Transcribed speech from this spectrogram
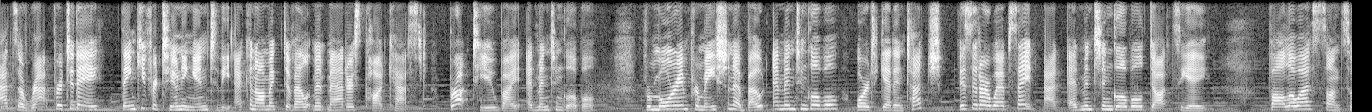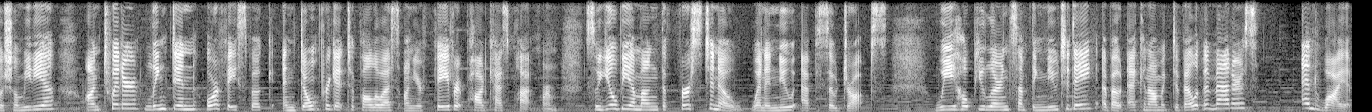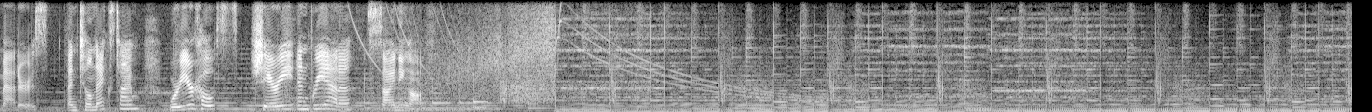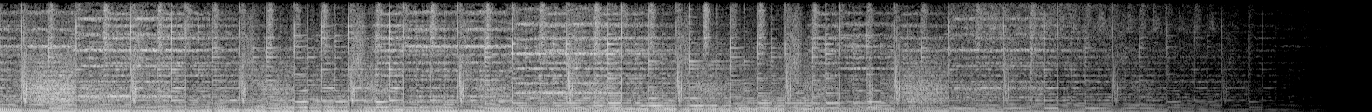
That's a wrap for today. Thank you for tuning in to the Economic Development Matters podcast, brought to you by Edmonton Global. For more information about Edmonton Global or to get in touch, visit our website at edmontonglobal.ca. Follow us on social media on Twitter, LinkedIn, or Facebook, and don't forget to follow us on your favorite podcast platform so you'll be among the first to know when a new episode drops. We hope you learned something new today about economic development matters and why it matters. Until next time, we're your hosts, Sherry and Brianna, signing off.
